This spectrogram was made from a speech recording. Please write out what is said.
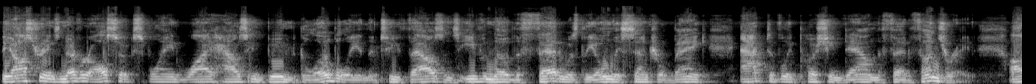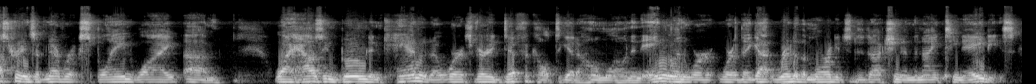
The Austrians never also explained why housing boomed globally in the 2000s, even though the Fed was the only central bank actively pushing down the Fed funds rate. Austrians have never explained why. Um, why housing boomed in Canada, where it's very difficult to get a home loan, in England, where, where they got rid of the mortgage deduction in the 1980s.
